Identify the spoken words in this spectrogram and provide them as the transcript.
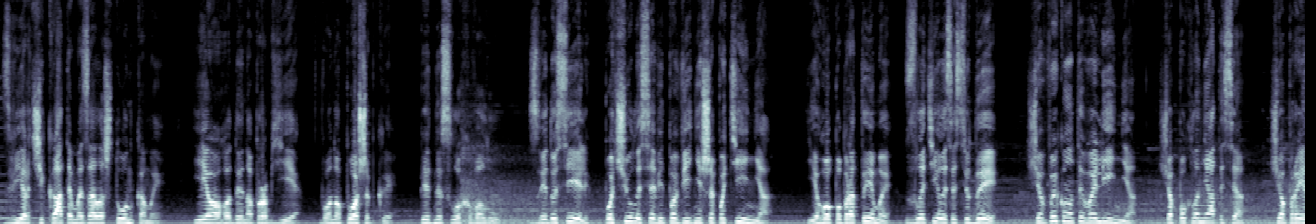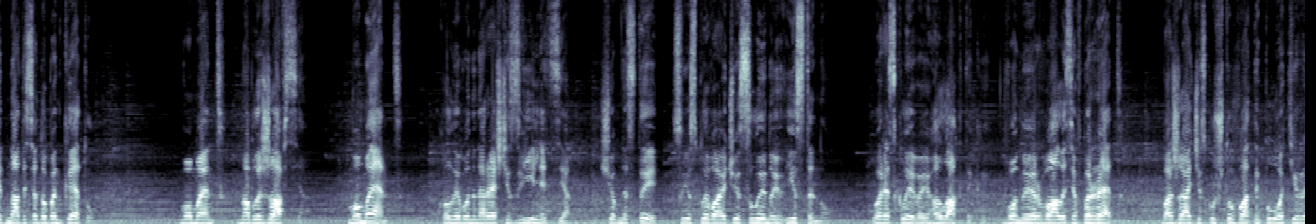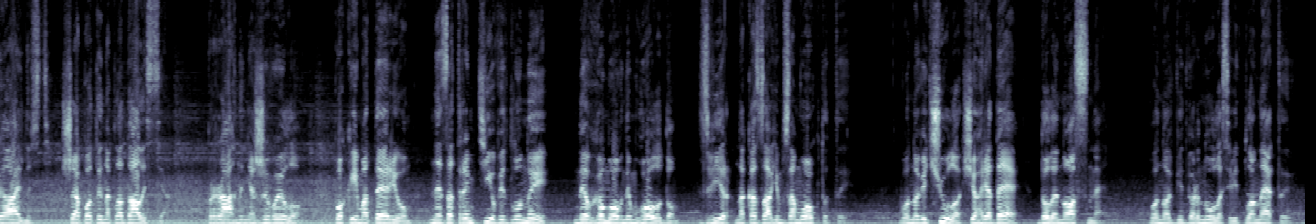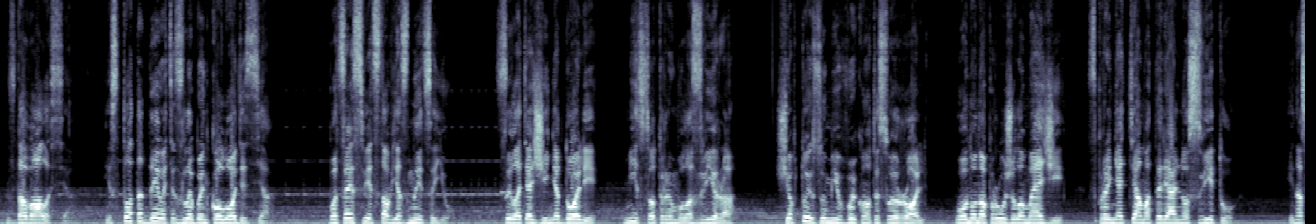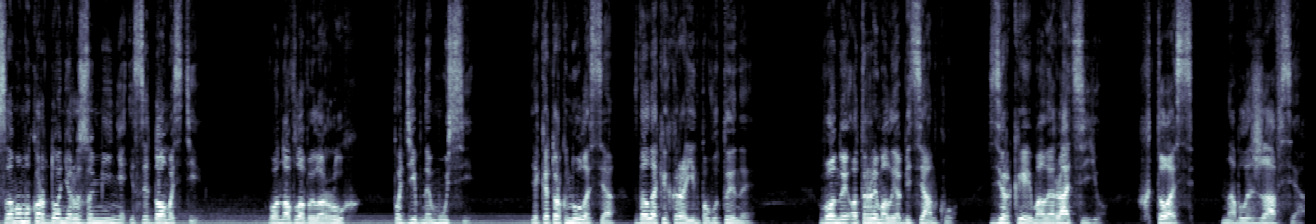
Звір чекатиме за лаштунками, і його година проб'є. Воно пошепки піднесло хвалу. Звідусіль почулися відповідні шепотіння. Його побратими злетілися сюди, щоб виконати веління, щоб поклонятися, щоб приєднатися до бенкету. Момент наближався. Момент, коли вони нарешті звільняться, щоб нести свою спливаючою слиною істину верескливої галактики. Вони рвалися вперед, бажаючи скуштувати плоті реальності. Шепоти накладалися, прагнення живило, поки матеріум не затремтів від луни невгамовним голодом. Звір наказав їм замовкнути. Воно відчуло, що гряде доленосне. Воно відвернулося від планети. Здавалося, істота дивиться з глибин колодязя, бо цей світ став в'язницею. Сила тяжіння долі міцно отримувала звіра, щоб той зумів виконати свою роль. Воно напружило межі сприйняття матеріального світу, і на самому кордоні розуміння і свідомості воно вловило рух, подібне мусі, яке торкнулося з далеких країн павутини. Вони отримали обіцянку. Зірки мали рацію. Хтось наближався.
